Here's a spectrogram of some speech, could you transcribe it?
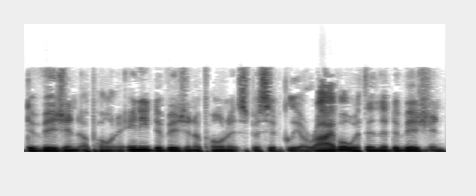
division opponent, any division opponent, specifically a rival within the division.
